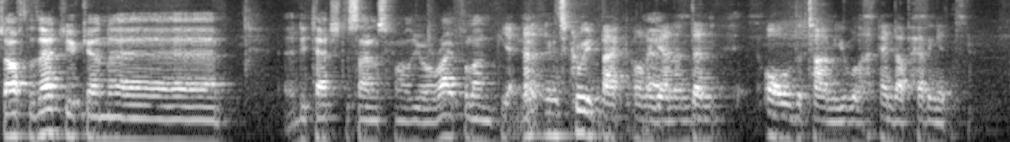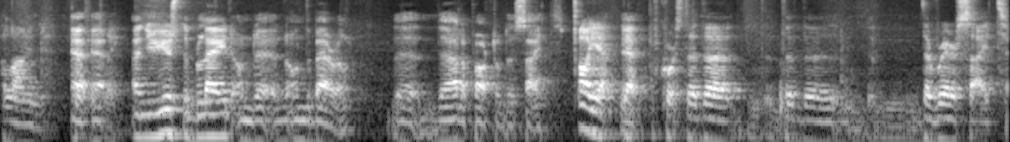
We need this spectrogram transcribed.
So after that, you can uh, detach the silence from your rifle and Yeah, and, and screw it back on Yeah. again, and then all the time you will end up having it aligned perfectly. yeah. And you use the blade on the on the barrel, the the other part of the sight. Oh yeah, yeah, of course. The the the the, the, rear sight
